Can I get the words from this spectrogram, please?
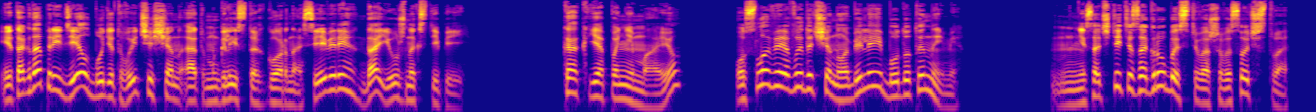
И тогда предел будет вычищен от мглистых гор на севере до южных степей. Как я понимаю, условия выдачи Нобелей будут иными. Не сочтите за грубость, ваше высочество,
